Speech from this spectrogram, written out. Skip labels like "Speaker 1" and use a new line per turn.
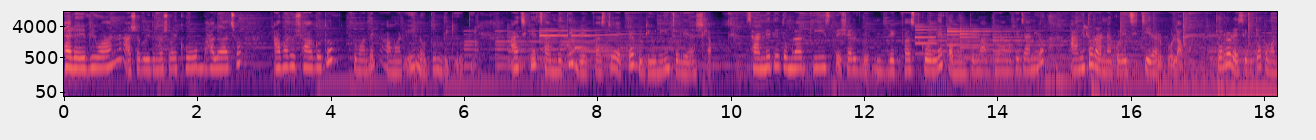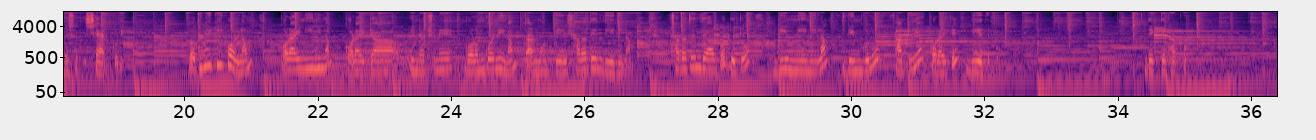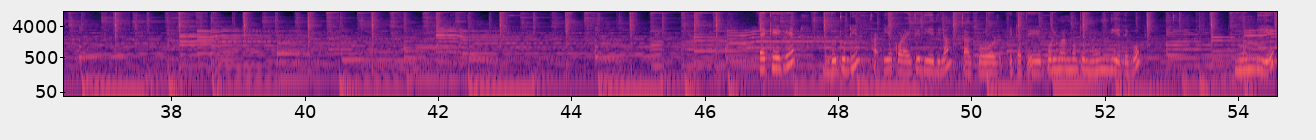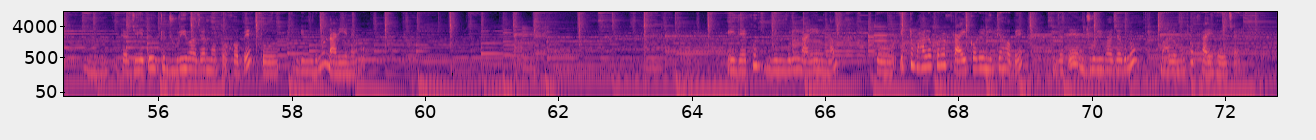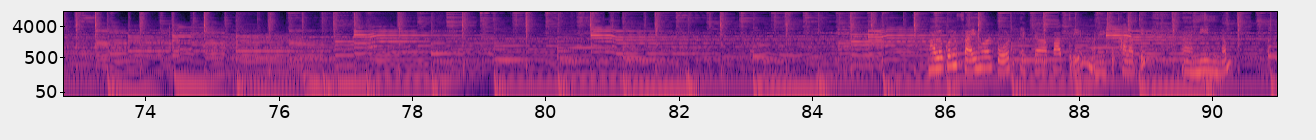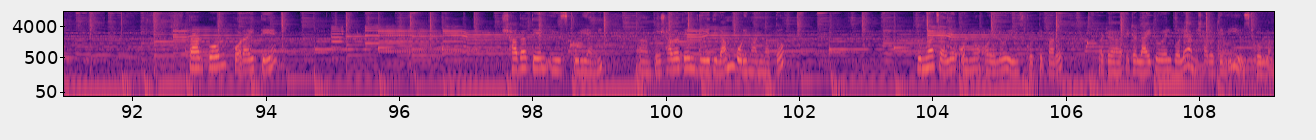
Hello everyone, আশা করি তোমরা সবাই খুব ভালো আছো। আবারও স্বাগত তোমাদের আমার এই নতুন ভিডিওতে। আজকে সানডেতে ব্রেকফাস্টের একটা ভিডিও নিয়ে চলে আসলাম। সানডেতে তোমরা কি স্পেশাল ব্রেকফাস্ট করলে কমেন্টের মাধ্যমে আমাকে জানিও। আমি তো রান্না করেছি চিরার পোলাও। চলো রেসিপিটা তোমাদের সাথে শেয়ার করি। প্রথমে কি করলাম? কড়াই নিয়ে নিলাম। কড়াইটা ইন্ডাকশনে গরম করে নিলাম। তার মধ্যে সাদা তেল দিয়ে দিলাম। সাদা তেল দেওয়ার পর দুটো ডিম নিয়ে নিলাম। ডিমগুলো ফাটিয়ে কড়াইতে দিয়ে দেব। দেখতে থাকো। একে একে দুটো ডিম ফাটিয়ে কড়াইতে দিয়ে দিলাম। তারপর এটাতে পরিমাণ মতো নুন দিয়ে দেব। নুন দিয়ে এটা যেহেতু একটু ঝুড়ি ভাজার মতো হবে, তো ডিমগুলো নাড়িয়ে নেব। এই দেখো, ডিমগুলো নাড়িয়ে নিলাম। তো একটু ভালো করে ফ্রাই করে নিতে হবে, যাতে ঝুড়ি ভাজাগুলো ভালো মতো ফ্রাই হয়ে যায়। ভালো করে ফ্রাই হওয়ার পর একটা পাত্রে মানে একটা থালাতে নিয়ে নিলাম। তারপর কড়াইতে সাদা তেল ইউজ করি আমি। তো সাদা তেল দিয়ে দিলাম পরিমাণ মতো। তোমরা চাইলে অন্য অয়েলও ইউজ করতে পারো বাট এটা লাইট অয়েল বলে আমি সাদা তেলই ইউজ করলাম।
